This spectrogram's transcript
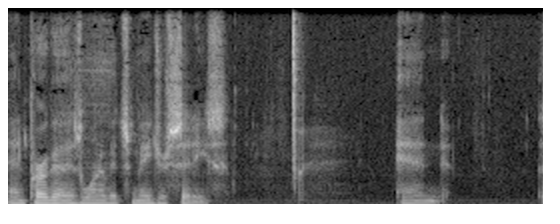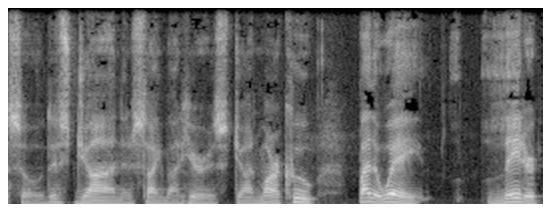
And Perga is one of its major cities. And so this John that is talking about here is John Mark, who, by the way, later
